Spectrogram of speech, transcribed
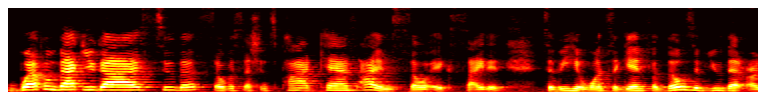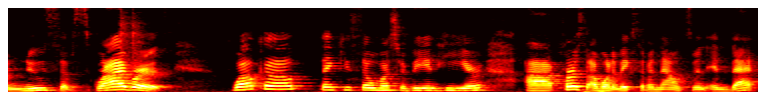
Welcome back, you guys, to the Sober Sessions podcast. I am so excited to be here once again. For those of you that are new subscribers, welcome. Thank you so much for being here. Uh, first, I want to make some announcement, and that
